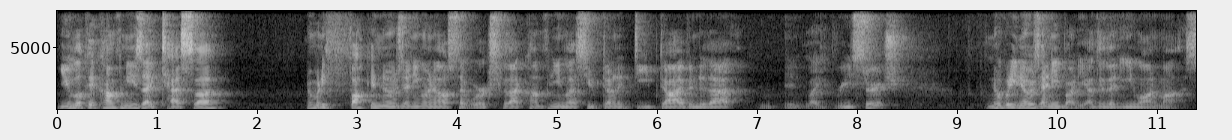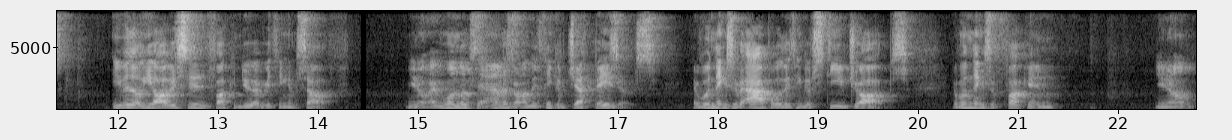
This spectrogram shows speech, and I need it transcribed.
you look at companies like tesla Nobody fucking knows anyone else that works for that company unless you've done a deep dive into that, in, like research. Nobody knows anybody other than Elon Musk, even though he obviously didn't fucking do everything himself. You know, everyone looks at Amazon, they think of Jeff Bezos. Everyone thinks of Apple, they think of Steve Jobs. Everyone thinks of fucking, you know,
